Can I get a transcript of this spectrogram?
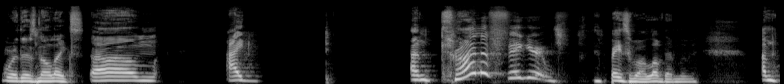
where there's no lakes. Um, I, I'm trying to figure. Baseball, I love that movie. I'm.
